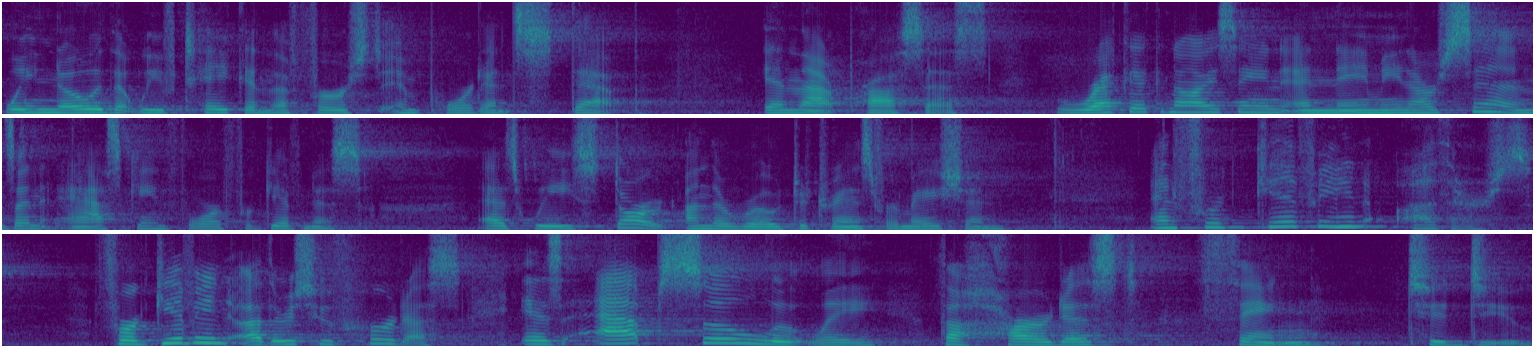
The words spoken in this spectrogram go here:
we know that we've taken the first important step in that process recognizing and naming our sins and asking for forgiveness as we start on the road to transformation. And forgiving others, forgiving others who've hurt us, is absolutely the hardest thing to do.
